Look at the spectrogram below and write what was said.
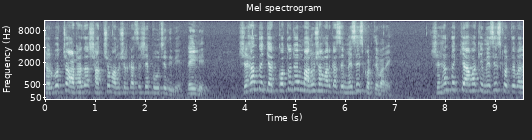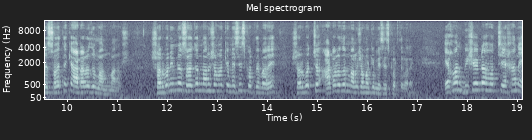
সর্বোচ্চ আট হাজার সাতশো মানুষের কাছে সে পৌঁছে দিবে ডেইলি সেখান থেকে কতজন মানুষ আমার কাছে মেসেজ করতে পারে? সেখান থেকে আমাকে মেসেজ করতে পারে ছয় থেকে আঠারো জন মানুষ। সর্বনিম্ন ছয়জন মানুষ আমাকে মেসেজ করতে পারে, সর্বোচ্চ আঠারো জন মানুষ আমাকে মেসেজ করতে পারে। এখন বিষয়টা হচ্ছে এখানে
